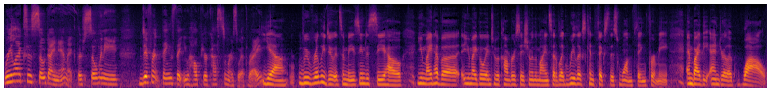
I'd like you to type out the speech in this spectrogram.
Relex is so dynamic. There's so many different things that you help your customers with, right? Yeah, we really do. It's amazing to see how you might have a you might go into a conversation with a mindset of like Relex can fix this one thing for me. And by the end you're like, "Wow,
